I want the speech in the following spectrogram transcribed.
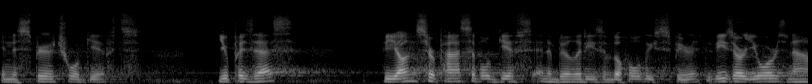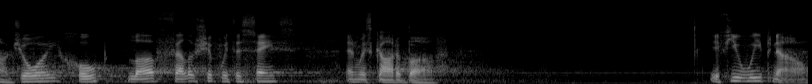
in the spiritual gifts. You possess the unsurpassable gifts and abilities of the Holy Spirit. These are yours now joy, hope, love, fellowship with the saints, and with God above. If you weep now,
